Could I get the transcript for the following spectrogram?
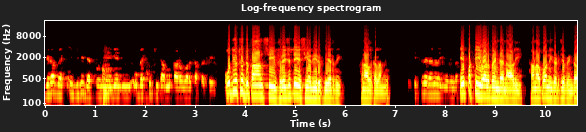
ਜਿਹੜਾ ਵਿਅਕਤੀ ਜਿਹਦੀ ਡੈਥ ਹੋਈ ਹੈਗੀ ਹੈ ਜੀ ਉਹ ਵਿਅਕਤੀ ਕੀ ਕੰਮ ਕਾਰੋਬਾਰ ਕਰਦਾ ਸੀ? ਉਹਦੀ ਉੱਥੇ ਦੁਕਾਨ ਸੀ ਫ੍ਰਿਜ ਤੇ ਏਸੀਆਂ ਦੀ ਰਿਪੇਅਰ ਦੀ ਖਨਾਲ ਕਲਾਂ ਦੀ। ਕਿੱਥੇ ਦੇ ਰਹਿਣ ਵਾਲਾ ਜੀ ਉਹ ਬੰਦਾ? ਇਹ ਪੱਟੀਵਾਲ ਪਿੰਡ ਹੈ ਨਾਲ ਹੀ ਥਾਣਾ ਭਵਾਨੀਗੜ੍ਹ 'ਚ ਪੈਂਦਾ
